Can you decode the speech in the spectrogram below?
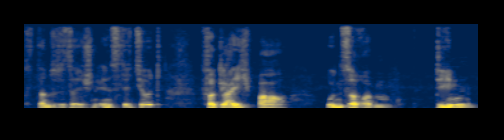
Standardization Institute, vergleichbar unserem DIN.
